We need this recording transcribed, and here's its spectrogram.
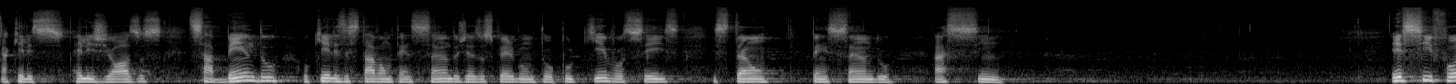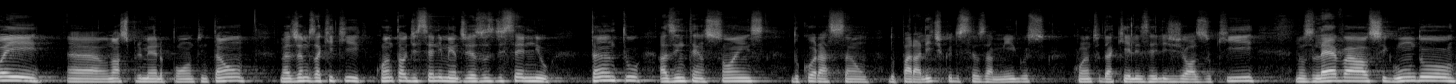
aqueles religiosos, sabendo o que eles estavam pensando, Jesus perguntou: por que vocês estão pensando assim? Esse foi uh, o nosso primeiro ponto. Então, nós vemos aqui que, quanto ao discernimento, Jesus discerniu tanto as intenções do coração do paralítico e dos seus amigos, quanto daqueles religiosos, o que nos leva ao segundo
